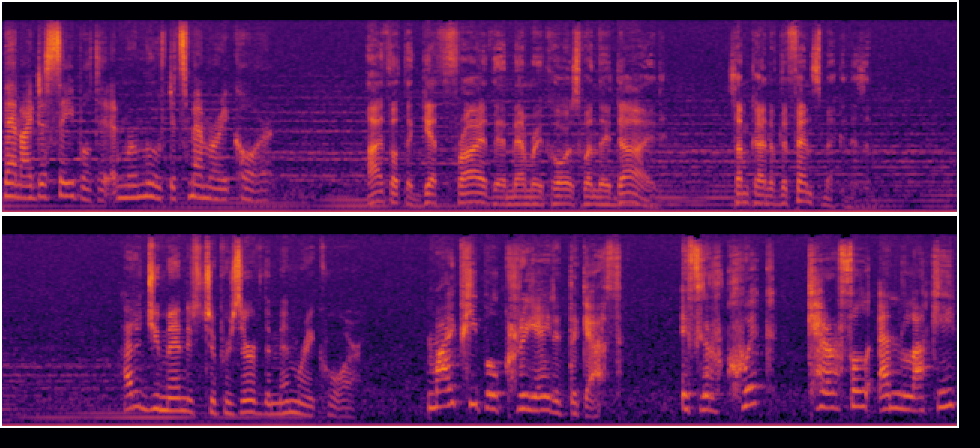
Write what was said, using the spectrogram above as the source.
Then I disabled it and removed its memory core. I thought the Geth fried their memory cores when they died. Some kind of defense mechanism. How did you manage to preserve the memory core? My people created the Geth. If you're quick, careful, and lucky,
